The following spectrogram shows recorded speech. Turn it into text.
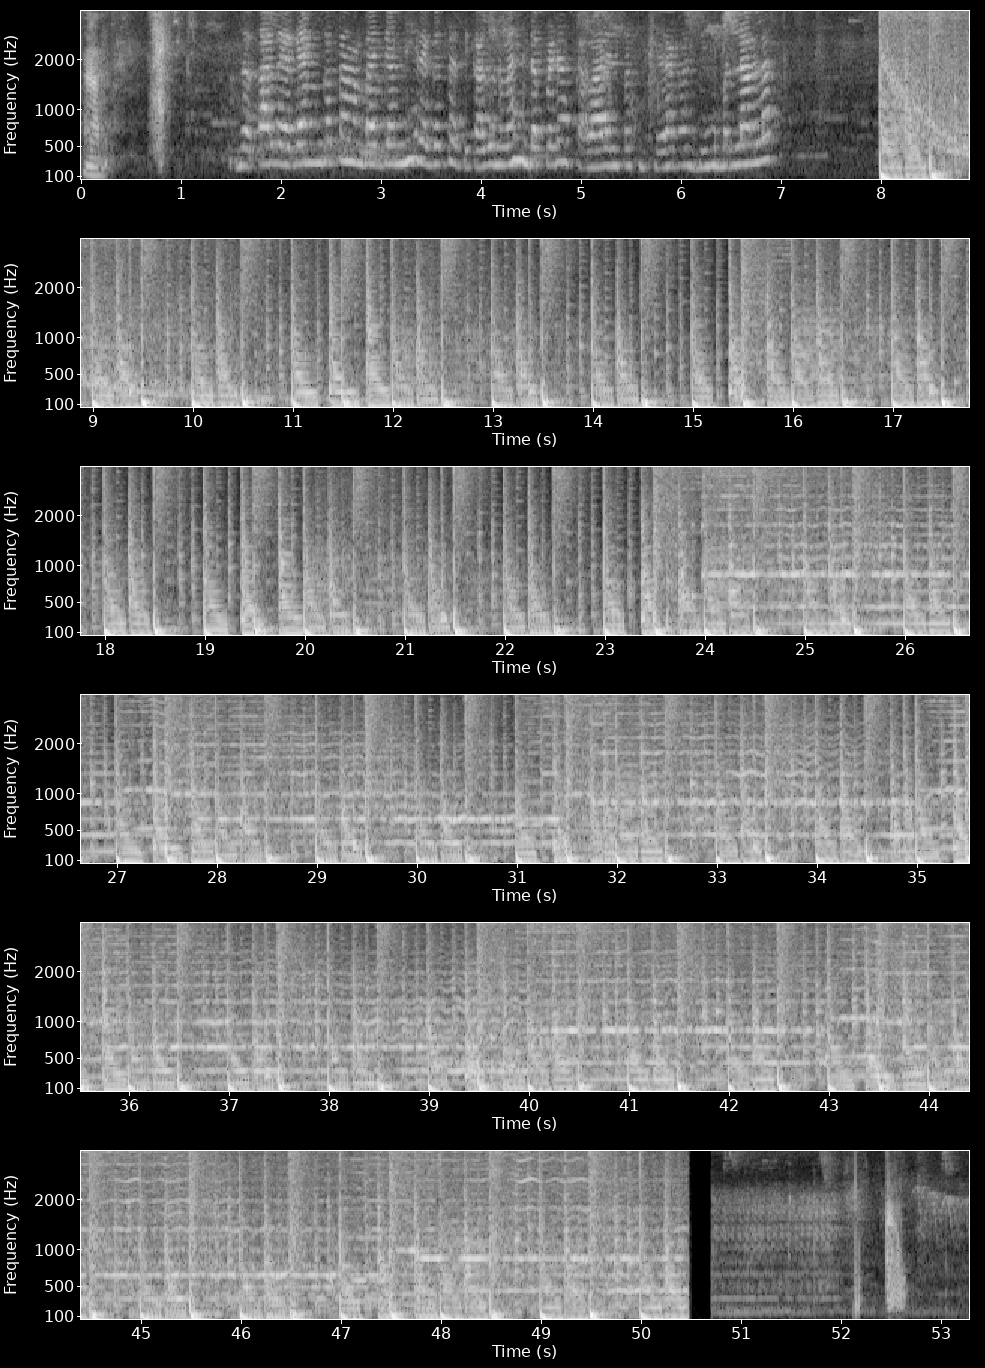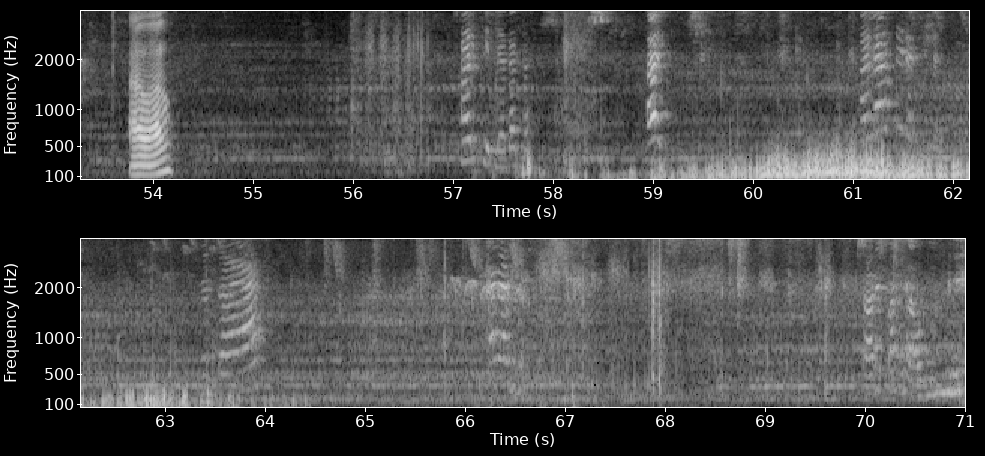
હા કાલે ગામ ગતા, બાર ગામ નિહરે ગતા હતી કાલુ ને વાહિંદા પડ્યા હતા. વારે પછી ફેરા કાઢ ભીહું બદલાવેલા. આવું મને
